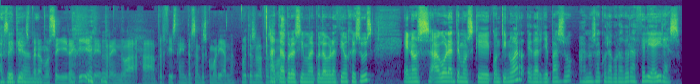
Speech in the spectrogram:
Así que esperamos seguir aquí e de, traendo a, a perfis tan interesantes como Arianda. Moitas grazas Ata a vos. Ata a próxima colaboración, Jesús. E nos agora temos que continuar e darlle paso a nosa colaboradora Celia Iras.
